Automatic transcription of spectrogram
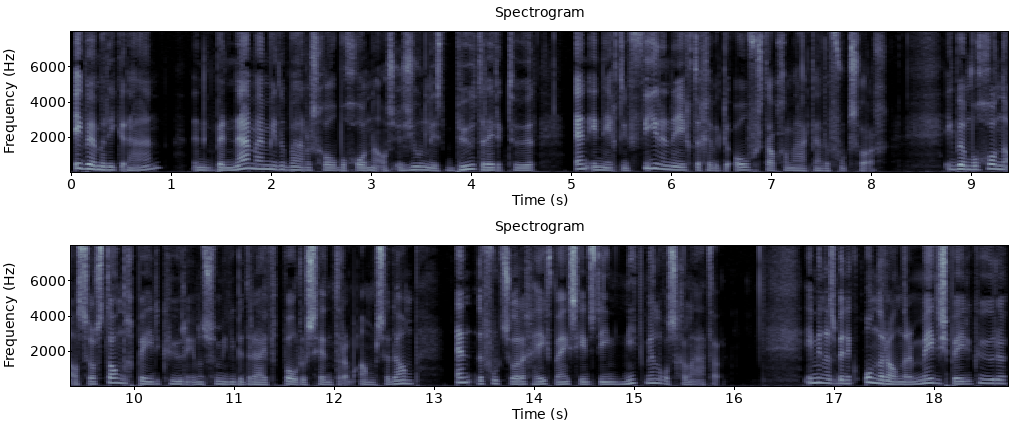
Ik ben Marieke de Haan en ik ben na mijn middelbare school begonnen als journalist buurtredacteur en in 1994 heb ik de overstap gemaakt naar de voedzorg. Ik ben begonnen als zelfstandig pedicure in ons familiebedrijf Podocentrum Amsterdam en de voedzorg heeft mij sindsdien niet meer losgelaten. Inmiddels ben ik onder andere medisch pedicure,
